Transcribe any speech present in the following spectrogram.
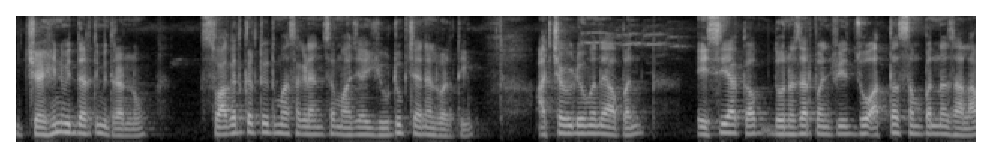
जय हिंद विद्यार्थी मित्रांनो. स्वागत करतो आहे तुम्हा सगळ्यांचं माझ्या यूट्यूब चॅनलवरती आजच्या व्हिडिओमध्ये आपण एशिया कप दोन हजार पंचवीस जो आत्ताच संपन्न झाला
